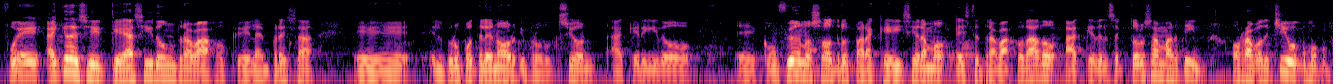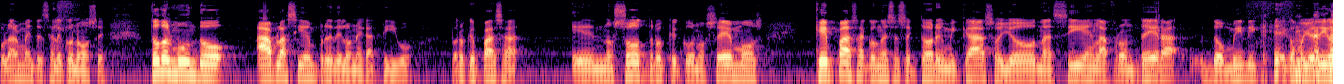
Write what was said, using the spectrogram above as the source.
Fue, hay que decir que ha sido un trabajo que la empresa, eh, el grupo Telenor y Producción ha querido eh, confió en nosotros para que hiciéramos este trabajo, dado a que del sector San Martín, o Rabo de Chivo, como popularmente se le conoce, todo el mundo habla siempre de lo negativo. Pero ¿qué pasa? En nosotros que conocemos, ¿qué pasa con ese sector? En mi caso, yo nací en la frontera dominicana, como yo digo,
